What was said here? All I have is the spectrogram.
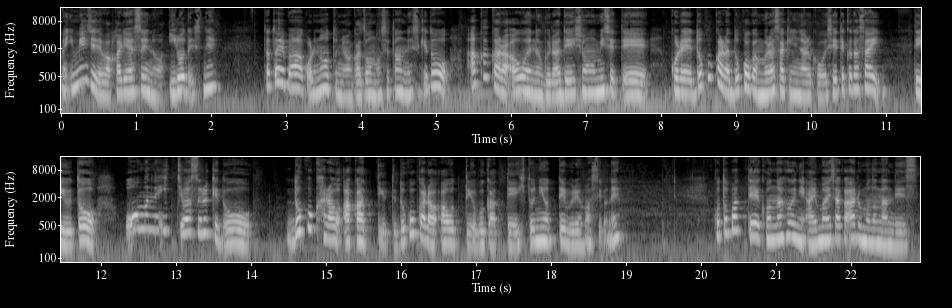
まあ、イメージで分かりやすいのは色ですね。例えばこれノートには画像載せたんですけど赤から青へのグラデーションを見せてこれどこからどこが紫になるか教えてくださいっていうとおおむね一致はするけどどこからを赤って言ってどこからを青って呼ぶかって人によってブレますよね。言葉ってこんな風に曖昧さがあるものなんです。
